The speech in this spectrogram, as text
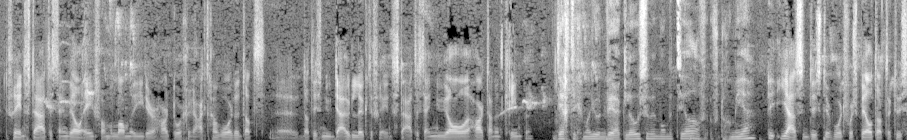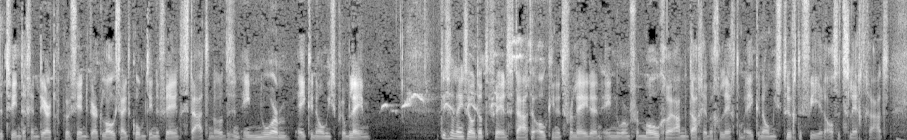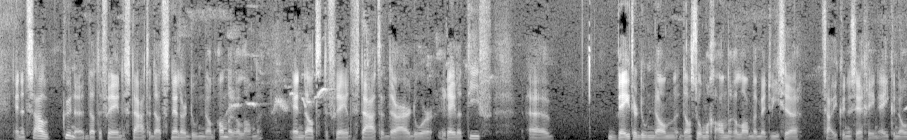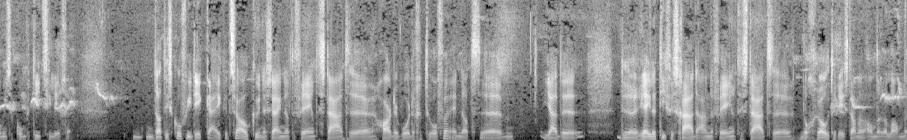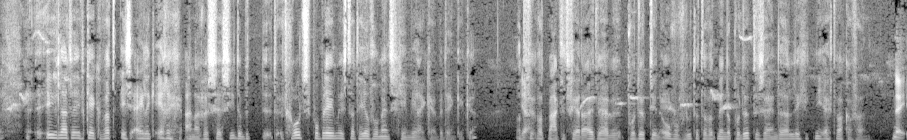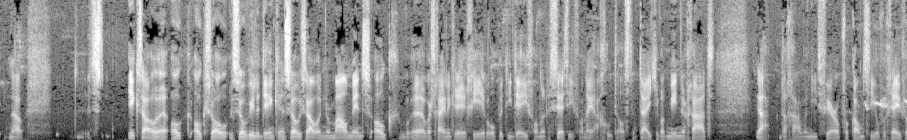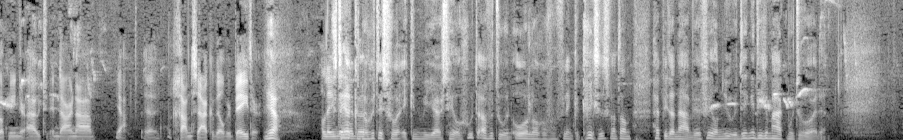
De Verenigde Staten zijn wel een van de landen die er hard door geraakt gaan worden. Dat, uh, dat is nu duidelijk. De Verenigde Staten zijn nu al hard aan het krimpen. 30 miljoen werklozen momenteel, of, of nog meer. Ja, dus er wordt voorspeld dat er tussen 20 en 30 procent werkloosheid komt in de Verenigde Staten. Nou, dat is een enorm economisch probleem. Het is alleen zo dat de Verenigde Staten ook in het verleden een enorm vermogen aan de dag hebben gelegd om economisch terug te veren als het slecht gaat. En het zou kunnen dat de Verenigde Staten dat sneller doen dan andere landen. En dat de Verenigde Staten daardoor relatief uh, beter doen dan, dan sommige andere landen met wie ze, zou je kunnen zeggen, in economische competitie liggen. Dat is koffiedik kijken. Het zou kunnen zijn dat de Verenigde Staten harder worden getroffen en dat uh, ja, de, de relatieve schade aan de Verenigde Staten nog groter is dan aan andere landen. Even, laten we even kijken, wat is eigenlijk erg aan een recessie? De, het, het, grootste probleem is dat heel veel mensen geen werk hebben, denk ik. Hè? Wat, Ja. wat maakt het verder uit? We hebben producten in overvloed. Dat er wat minder producten zijn, daar lig ik niet echt wakker van. Nee, nou, ik zou eh, ook, ook zo, zo willen denken. En zo zou een normaal mens ook eh, waarschijnlijk reageren op het idee van een recessie. Van nou ja, goed, als het een tijdje wat minder gaat, ja, dan gaan we niet ver op vakantie of we geven wat minder uit. En daarna ja, eh, gaan de zaken wel weer beter. Ja. Alleen Sterker hebben- nog, het is voor een economie juist heel goed af en toe een oorlog of een flinke crisis. Want dan heb je daarna weer veel nieuwe dingen die gemaakt moeten worden.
